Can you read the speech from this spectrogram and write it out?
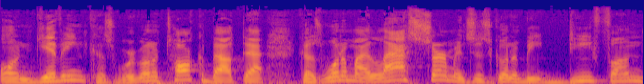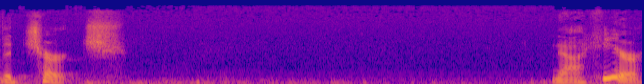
on giving? Because we're going to talk about that, because one of my last sermons is going to be defund the church. Now, here,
